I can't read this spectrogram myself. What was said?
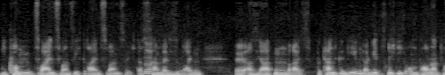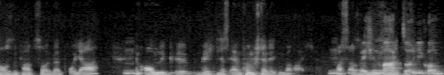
die kommen 22, 23. Das ja. haben ja diese beiden äh, Asiaten bereits bekannt gegeben. Da geht es richtig um ein paar hunderttausend Fahrzeuge pro Jahr. Mhm. Im Augenblick äh, bewegt das eher im fünfstelligen Bereich. Mhm. Was also Auf welchen Markt sollen die kommen?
